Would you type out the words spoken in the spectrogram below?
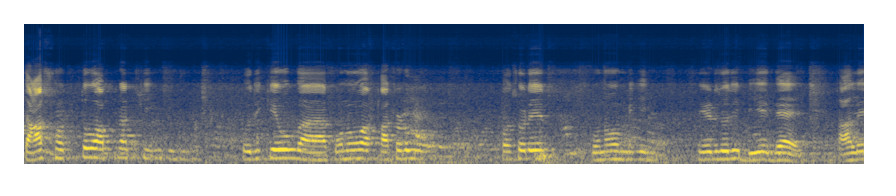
তা সত্ত্বেও আপনার কি যদি কেউ কোনো আঠেরো বছরের কোনো মেয়ে- মেয়ের যদি বিয়ে দেয়, তাহলে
